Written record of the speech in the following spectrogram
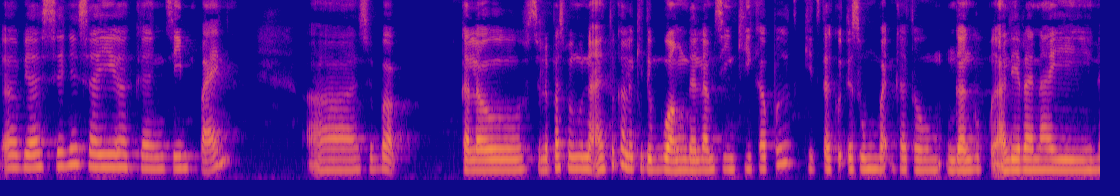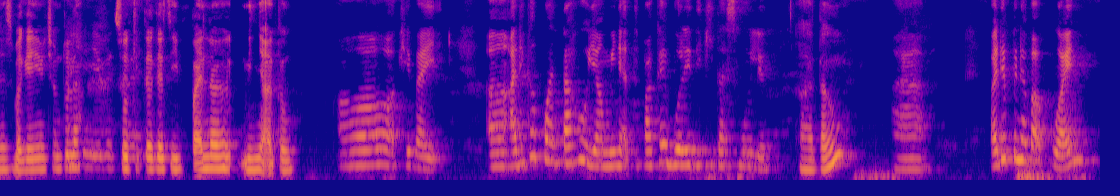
uh, biasanya saya akan simpan uh, sebab kalau selepas penggunaan tu kalau kita buang dalam sinki ke apa kita takut tersumbat ke atau mengganggu aliran air dan sebagainya macam tu lah. Betul. So kita akan simpan lah minyak tu. Oh, okey baik. Uh, adakah Puan tahu yang minyak terpakai boleh dikitas semula? Uh, tahu? Ha. Pada pendapat Puan,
